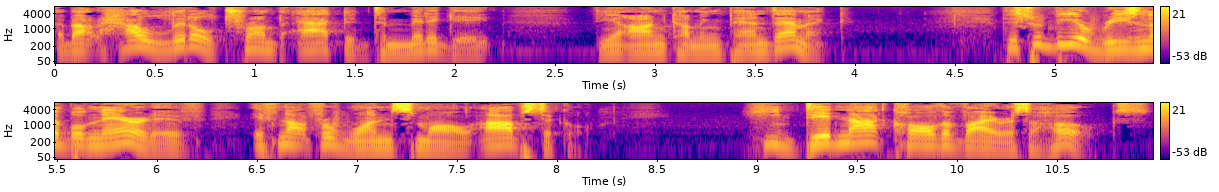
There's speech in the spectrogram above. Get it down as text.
about how little Trump acted to mitigate the oncoming pandemic. This would be a reasonable narrative if not for one small obstacle. He did not call the virus a hoax.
